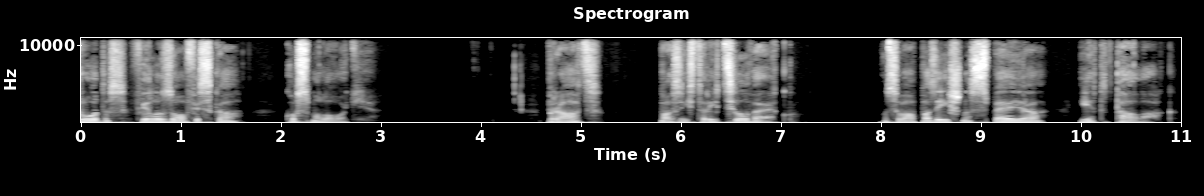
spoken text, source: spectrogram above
Rodas filozofiskā kosmoloģija. Prāts pazīst arī cilvēku, un savā pazīšanas spējā iet tālāk.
